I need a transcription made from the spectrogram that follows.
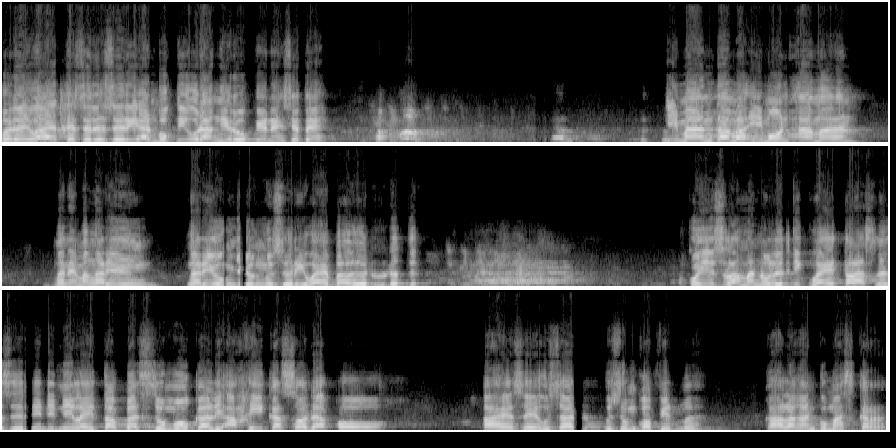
Heureuy wae teh bukti urang hirup keneh sia teh iman tambah imun aman. Mana emang ngariung ngariung jeng nusuri wae bae rudet ku islaman nuletik wae kelas nasiri dinilai sumu kali ahi kasodako ah ya saya usah usum covid mah. Kehalangan ku masker.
